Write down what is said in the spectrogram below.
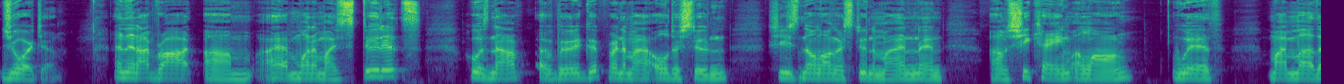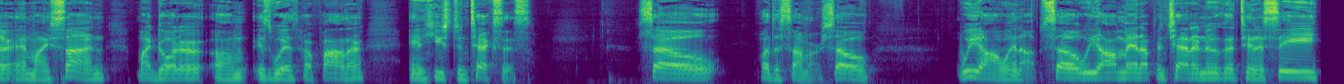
Georgia. And then I brought um, I had one of my students who is now a very good friend of mine, older student. She's no longer a student of mine, and um, she came along with my mother and my son. My daughter um, is with her father in Houston, Texas. So for the summer. So we all went up. So we all met up in Chattanooga, Tennessee.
